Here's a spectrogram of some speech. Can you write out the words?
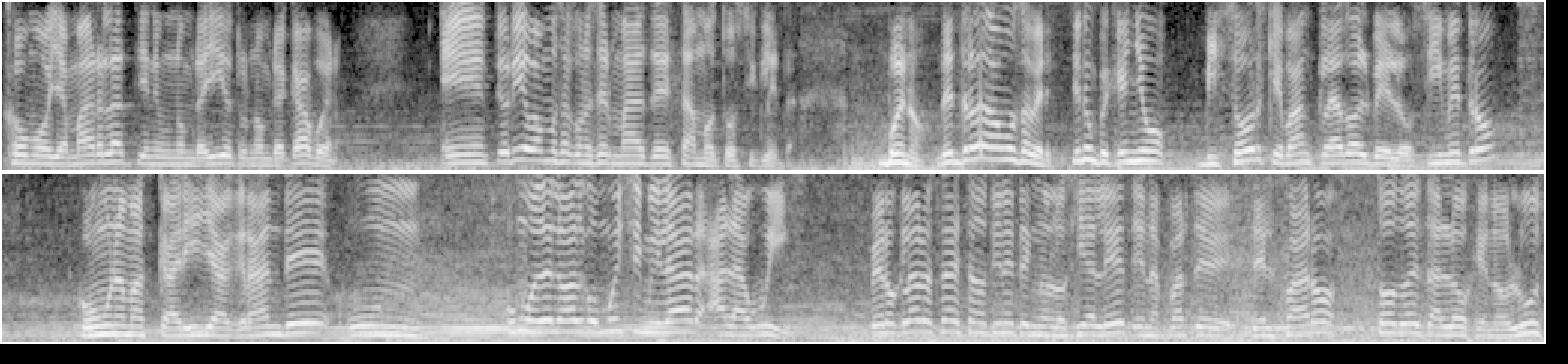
cómo llamarla, tiene un nombre ahí, otro nombre acá. Bueno, en teoría vamos a conocer más de esta motocicleta. Bueno, de entrada vamos a ver, tiene un pequeño visor que va anclado al velocímetro con una mascarilla grande, un, modelo algo muy similar a la Wii. Pero claro esta no tiene tecnología LED en la parte del faro, todo es halógeno, luz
